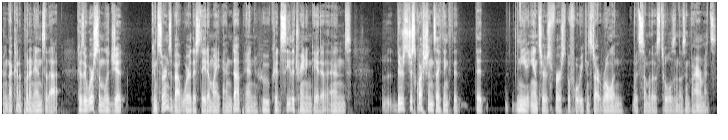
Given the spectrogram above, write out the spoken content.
And that kind of put an end to that because there were some legit concerns about where this data might end up and who could see the training data. And there's just questions I think that that need answers first before we can start rolling with some of those tools in those environments.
